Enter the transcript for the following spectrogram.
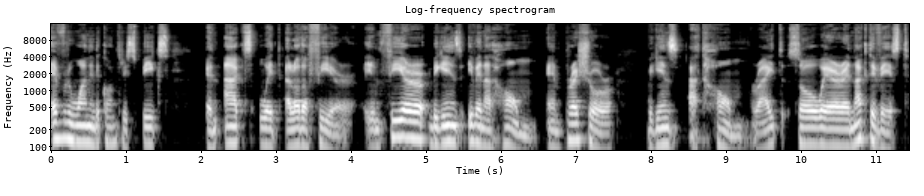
everyone in the country speaks and acts with a lot of fear. And fear begins even at home, and pressure begins at home, right? So, where an activist,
